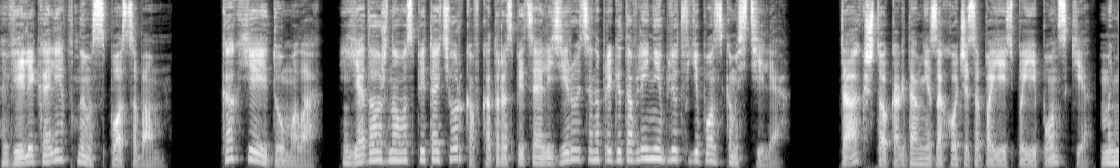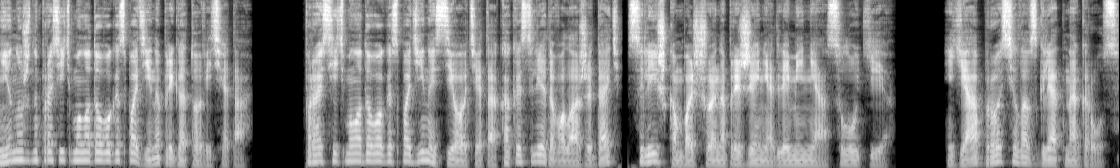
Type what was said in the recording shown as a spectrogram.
Великолепным способом. Как я и думала, я должна воспитать орков, которые специализируются на приготовлении блюд в японском стиле. Так что, когда мне захочется поесть по-японски, мне нужно просить молодого господина приготовить это. Просить молодого господина сделать это, как и следовало ожидать, слишком большое напряжение для меня, слуги. Я бросила взгляд на груз.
